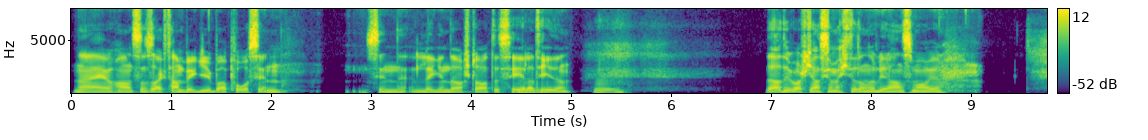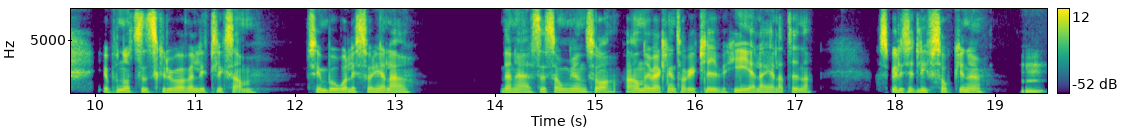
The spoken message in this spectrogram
Nej, och han som sagt, han bygger ju bara på sin, sin legendarstatus hela Mm. tiden. Mm. Det hade ju varit ganska mäktigt om det blir han som avgör. Ja, på något sätt skulle det vara väldigt liksom, symboliskt för hela den här säsongen. Så. För Han har ju verkligen tagit kliv hela, hela tiden. Han spelar sitt livshockey nu. Mm.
